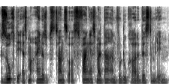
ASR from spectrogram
such dir erstmal eine Substanz aus. Fang erstmal da an, wo du gerade bist im Leben.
